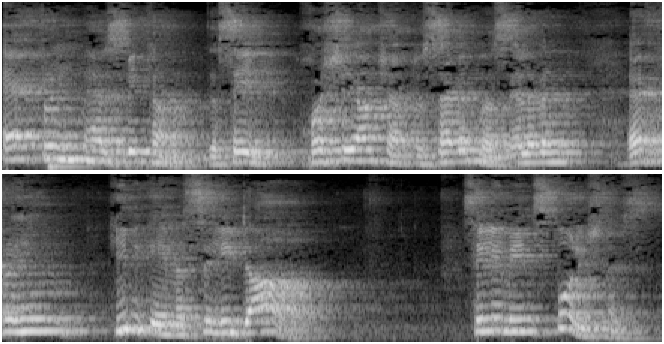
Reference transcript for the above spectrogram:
Ephraim has become the same. Hosea chapter 7, verse 11. Ephraim, he became a silly dog. Silly means foolishness.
